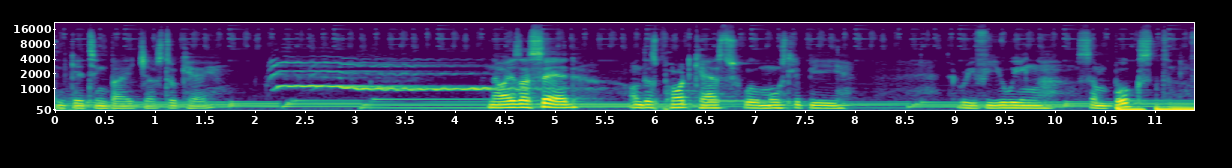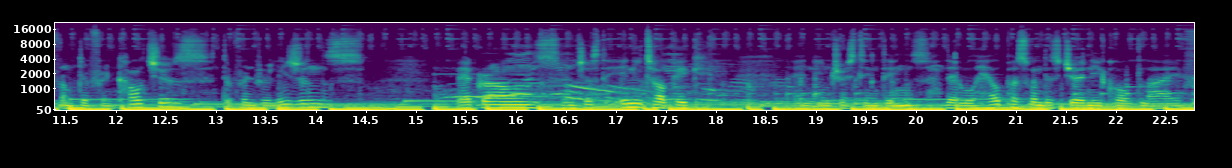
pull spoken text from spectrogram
and getting by just okay. Now, as I said, on this podcast, we'll mostly be reviewing some books from different cultures, different religions, backgrounds, and just any topic and interesting things that will help us on this journey called life,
